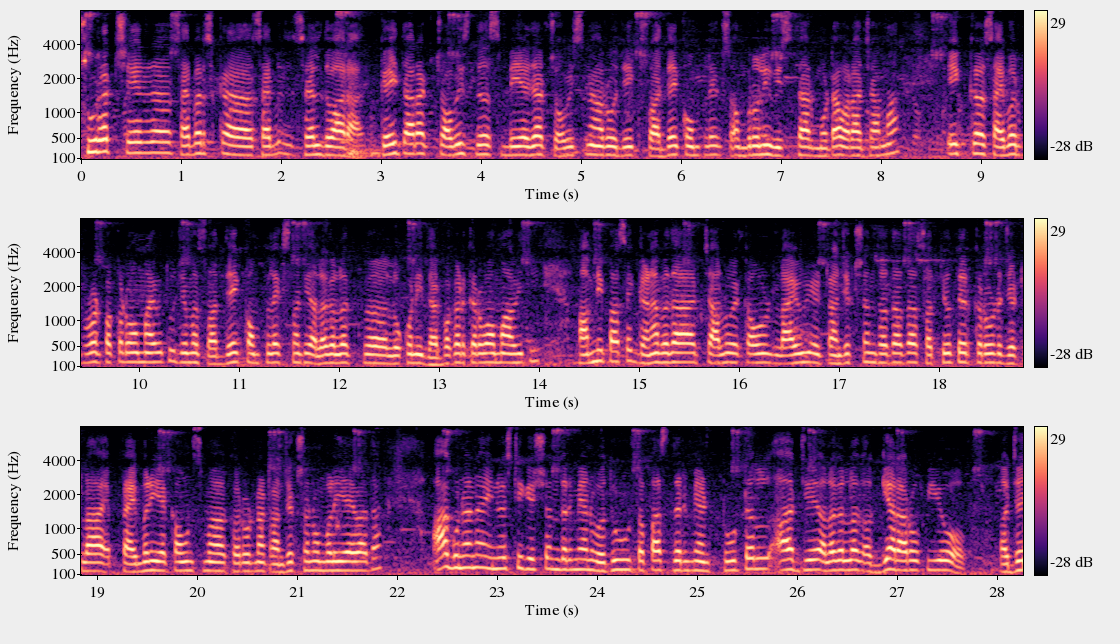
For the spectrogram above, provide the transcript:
સુરત શહેર, સાયબર સાયબર સેલ દ્વારા ગઈ તારીખ ચોવીસ દસ બે હજાર ચોવીસના રોજ એક સ્વાધ્યાય કોમ્પ્લેક્સ અમરોલી વિસ્તાર મોટા વરાછામાં એક સાયબર ફ્રોડ પકડવામાં આવ્યું હતું, જેમાં સ્વાધ્યાય કોમ્પ્લેક્સમાંથી અલગ અલગ લોકોની ધરપકડ કરવામાં આવી હતી. આમની પાસે ઘણા બધા ચાલુ એકાઉન્ટ, લાઈવ ટ્રાન્ઝેક્શન થતા હતા. સત્યોતેર કરોડ જેટલા પ્રાઇમરી એકાઉન્ટ્સમાં કરોડના ટ્રાન્ઝેક્શનો મળી આવ્યા હતા. આ ગુનાના ઇન્વેસ્ટિગેશન દરમિયાન વધુ તપાસ દરમિયાન ટોટલ આ જે અલગ અલગ અગિયાર આરોપીઓ, અજય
